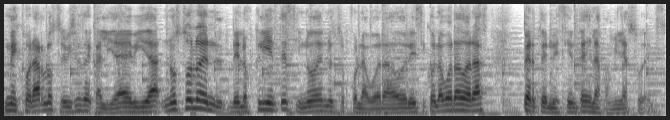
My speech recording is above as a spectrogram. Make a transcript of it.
mejorar los servicios de calidad de vida, no solo de, los clientes, sino de nuestros colaboradores y colaboradoras pertenecientes de la familia Sudexo.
